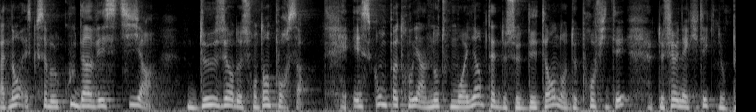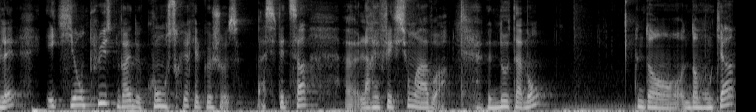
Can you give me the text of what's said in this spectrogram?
Maintenant, est-ce que ça vaut le coup d'investir deux heures de son temps pour ça? Est-ce qu'on peut trouver un autre moyen peut-être de se détendre, de profiter, de faire une activité qui nous plaît et qui en plus nous permet de construire quelque chose? Bah, C'est peut-être ça euh, la réflexion à avoir. Notamment, dans, dans mon cas,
